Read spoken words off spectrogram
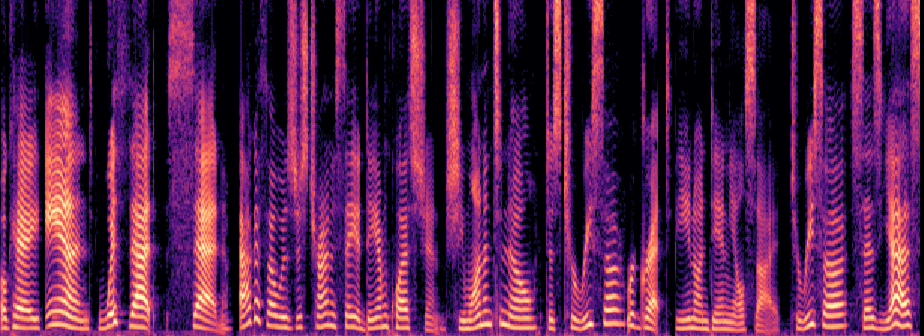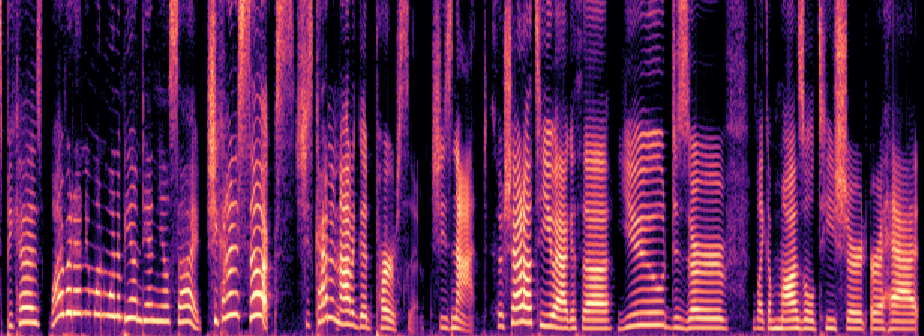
okay? And with that said, Agatha was just trying to say a damn question. She wanted to know Does Teresa regret being on Danielle's side? Teresa says yes, because why would anyone want to be on Danielle's side? She kind of sucks. She's kind of not a good person. She's not. So shout out to you, Agatha. You deserve like a Mazel t shirt or a hat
